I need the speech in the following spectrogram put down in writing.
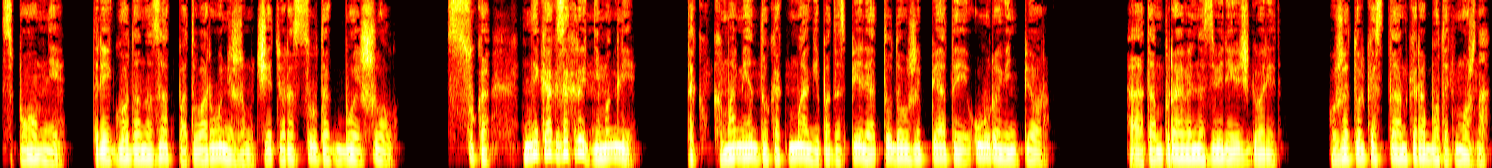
«Вспомни, три года назад под Воронежем четверо суток бой шел. Сука, никак закрыть не могли. Так к моменту, как маги подоспели, оттуда уже пятый уровень пёр. А там правильно Зверевич говорит, уже только с танка работать можно».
